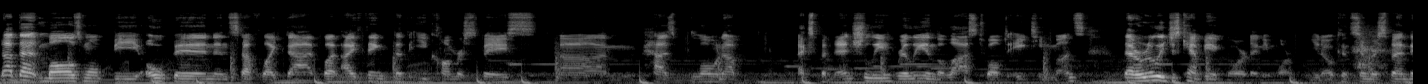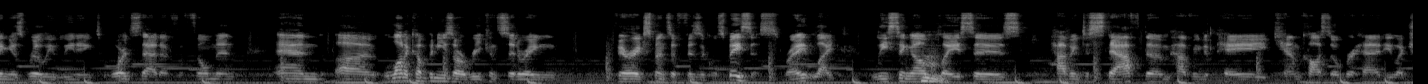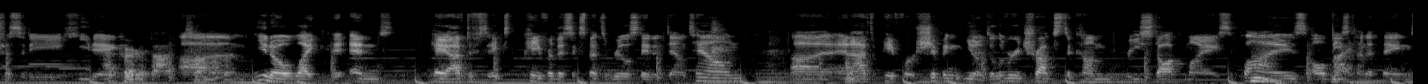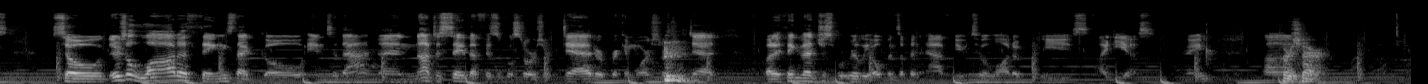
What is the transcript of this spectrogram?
not that malls won't be open and stuff like that, but I think that the e-commerce space um, has blown up exponentially really in the last 12 to 18 months that really just can't be ignored anymore. You know, consumer spending is really leaning towards that and fulfillment. And uh, a lot of companies are reconsidering very expensive physical spaces, right? Like leasing out hmm. places, having to staff them, having to pay cam cost overhead, electricity, heating. I've heard about some um, of them. You know, like, and hey, I have to pay for this expensive real estate in downtown. Uh, and I have to pay for shipping, you know, delivery trucks to come restock my supplies, all these right. kind of things. So there's a lot of things that go into that, and not to say that physical stores are dead or brick and mortar stores are dead, but I think that just really opens up an avenue to a lot of these ideas right? Um, For sure.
